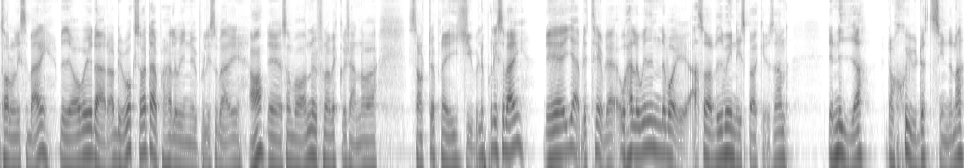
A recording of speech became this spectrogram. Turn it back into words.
tal om Liseberg. Vi jag var ju där. Ja, du har också varit där på Halloween nu på Liseberg. Ja, Det som var nu för några veckor sedan. Och snart öppnar ju jul på Liseberg. Det är jävligt trevligt. Och Halloween, det var ju, alltså vi var inne i spökhusen. Det nya, de sju dödssynderna.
